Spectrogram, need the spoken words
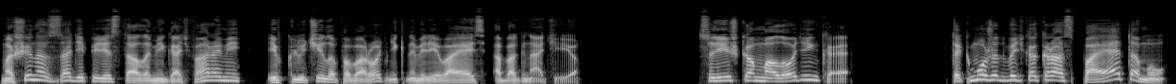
Машина сзади перестала мигать фарами, и включила поворотник, намереваясь обогнать ее. «Слишком молоденькая? Так может быть как раз поэтому?»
